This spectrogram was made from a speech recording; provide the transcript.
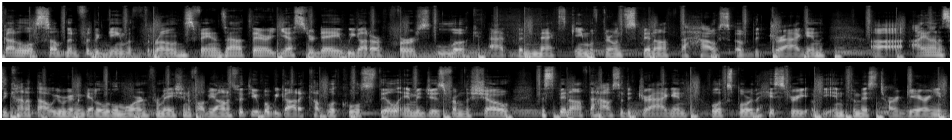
got a little something for the Game of Thrones fans out there. Yesterday, we got our first look at the next Game of Thrones spinoff, The House of the Dragon. Uh, I honestly kind of thought we were going to get a little more information, if I'll be honest with you, but we got a couple of cool still images from the show. The spinoff, The House of the Dragon, will explore the history of the infamous Targaryen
